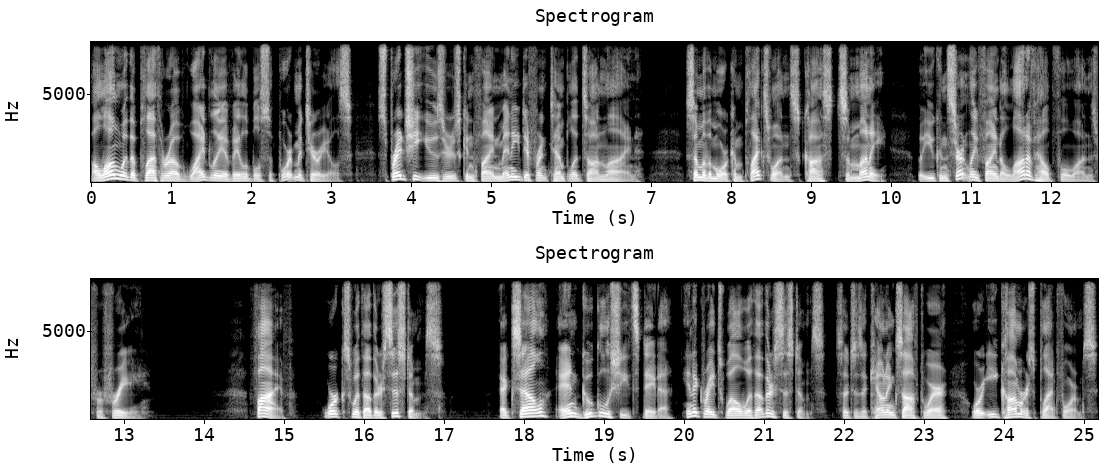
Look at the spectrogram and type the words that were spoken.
Along with a plethora of widely available support materials, spreadsheet users can find many different templates online. Some of the more complex ones cost some money, but you can certainly find a lot of helpful ones for free. 5. Works with other systems. Excel and Google Sheets data integrates well with other systems, such as accounting software or e commerce platforms,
